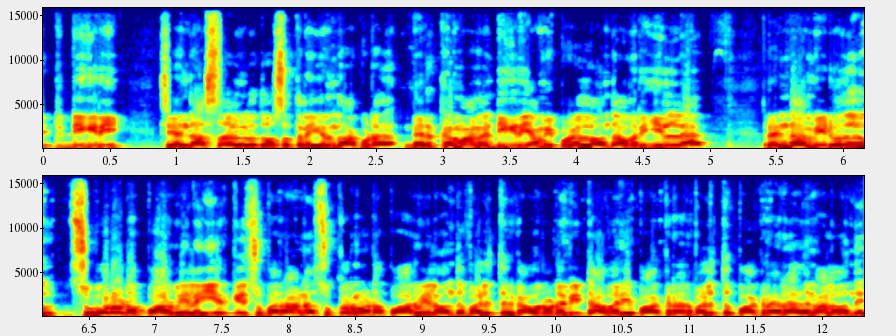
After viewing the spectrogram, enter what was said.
எட்டு டிகிரி சேர்ந்து அஸ்தங்க தோஷத்தில் இருந்தால் கூட நெருக்கமான டிகிரி அமைப்புகளில் வந்து அவர் இல்லை. ரெண்டாம் வீடு வந்து சுபரோட பார்வையில் இயற்கை சுபரான சுக்கரனோட பார்வையில் வந்து வலுத்திருக்கு. அவரோட வீட்டை அவரே பார்க்குறாரு வலுத்து பார்க்குறாரு. அதனால வந்து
